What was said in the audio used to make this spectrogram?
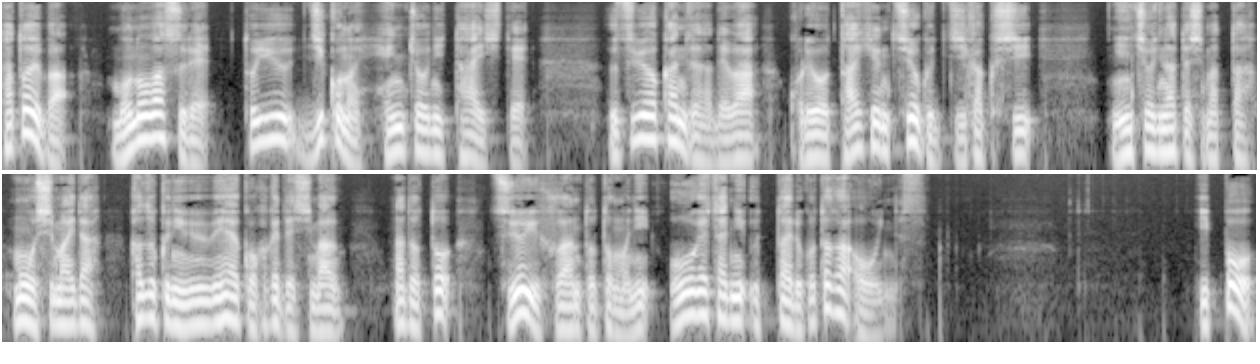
例えば物忘れという自己の変調に対してうつ病患者ではこれを大変強く自覚し認知症になってしまった、もうおしまいだ、家族に迷惑をかけてしまう、などと強い不安とともに大げさに訴えることが多いんです。一方、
